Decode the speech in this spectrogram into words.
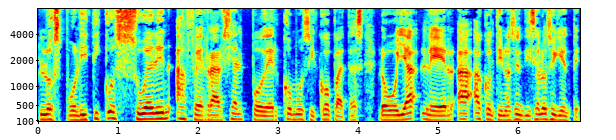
los políticos suelen aferrarse al poder como psicópatas. Lo voy a leer a, a, continuación. Dice lo siguiente,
